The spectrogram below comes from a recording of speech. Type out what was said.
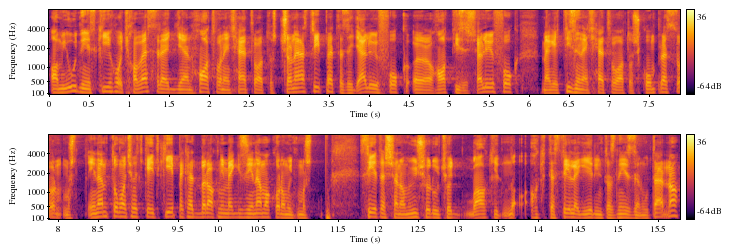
ami úgy néz ki, hogy ha veszel egy ilyen 61-76-os channel stripet, ez egy előfok, uh, 6-10-es előfok, meg egy 11-76-os kompresszor. Most én nem tudom, hogy hogy két képeket berakni, meg izé nem akarom itt most szétesen a műsor, úgyhogy akit, akit ez tényleg érint, az nézzen utána.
